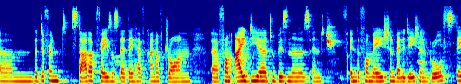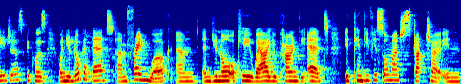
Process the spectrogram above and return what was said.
um, the different startup phases that they have kind of drawn uh, from idea to business and in the formation, validation, and growth stages. Because when you look at that um, framework and and you know, okay, where are you currently at, it can give you so much structure in.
